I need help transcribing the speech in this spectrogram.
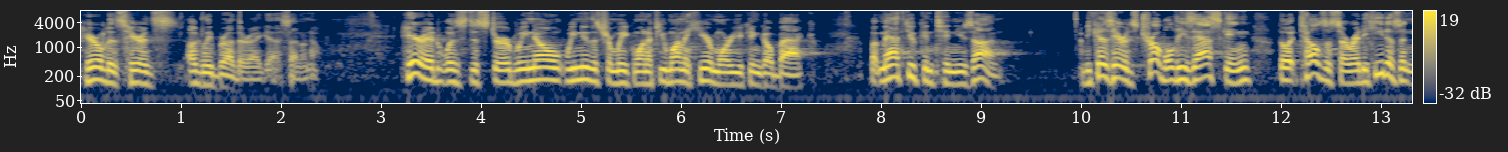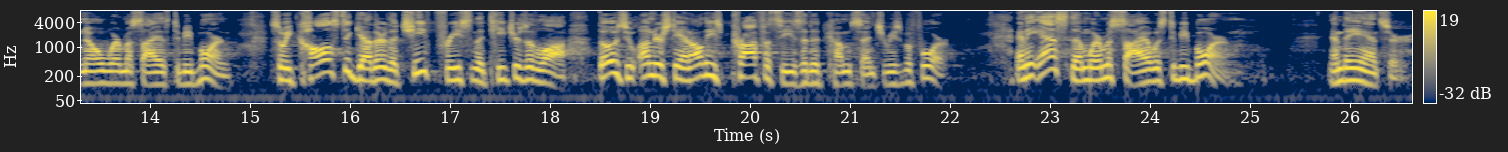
Harold is Herod's ugly brother, I guess. I don't know. Herod was disturbed. We know we knew this from week one. If you want to hear more, you can go back. But Matthew continues on. Because Herod's troubled, he's asking, though it tells us already, he doesn't know where Messiah is to be born. So he calls together the chief priests and the teachers of the law, those who understand all these prophecies that had come centuries before. And he asked them where Messiah was to be born. And they answer,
